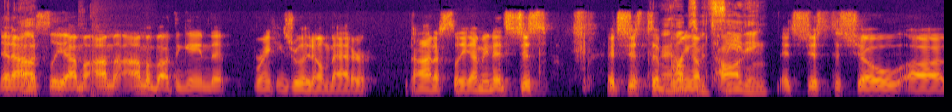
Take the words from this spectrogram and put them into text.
And uh, honestly, I'm I'm I'm about the game that rankings really don't matter. Honestly, I mean it's just it's just to It bring up talk. seeding. It's just to show uh,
